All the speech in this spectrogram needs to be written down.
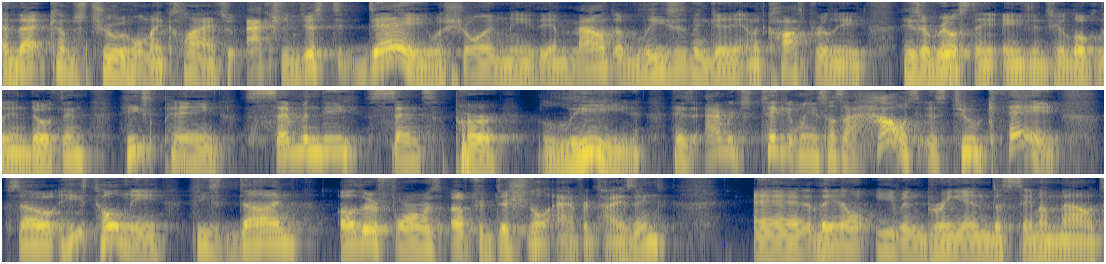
And that comes true with one of my clients who actually just today was showing me the amount of leads he's been getting and the cost per lead. He's a real estate agent here locally in Dothan. He's paying 70 cents per lead. His average ticket when he sells a house is 2K. So he's told me he's done other forms of traditional advertising and they don't even bring in the same amount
